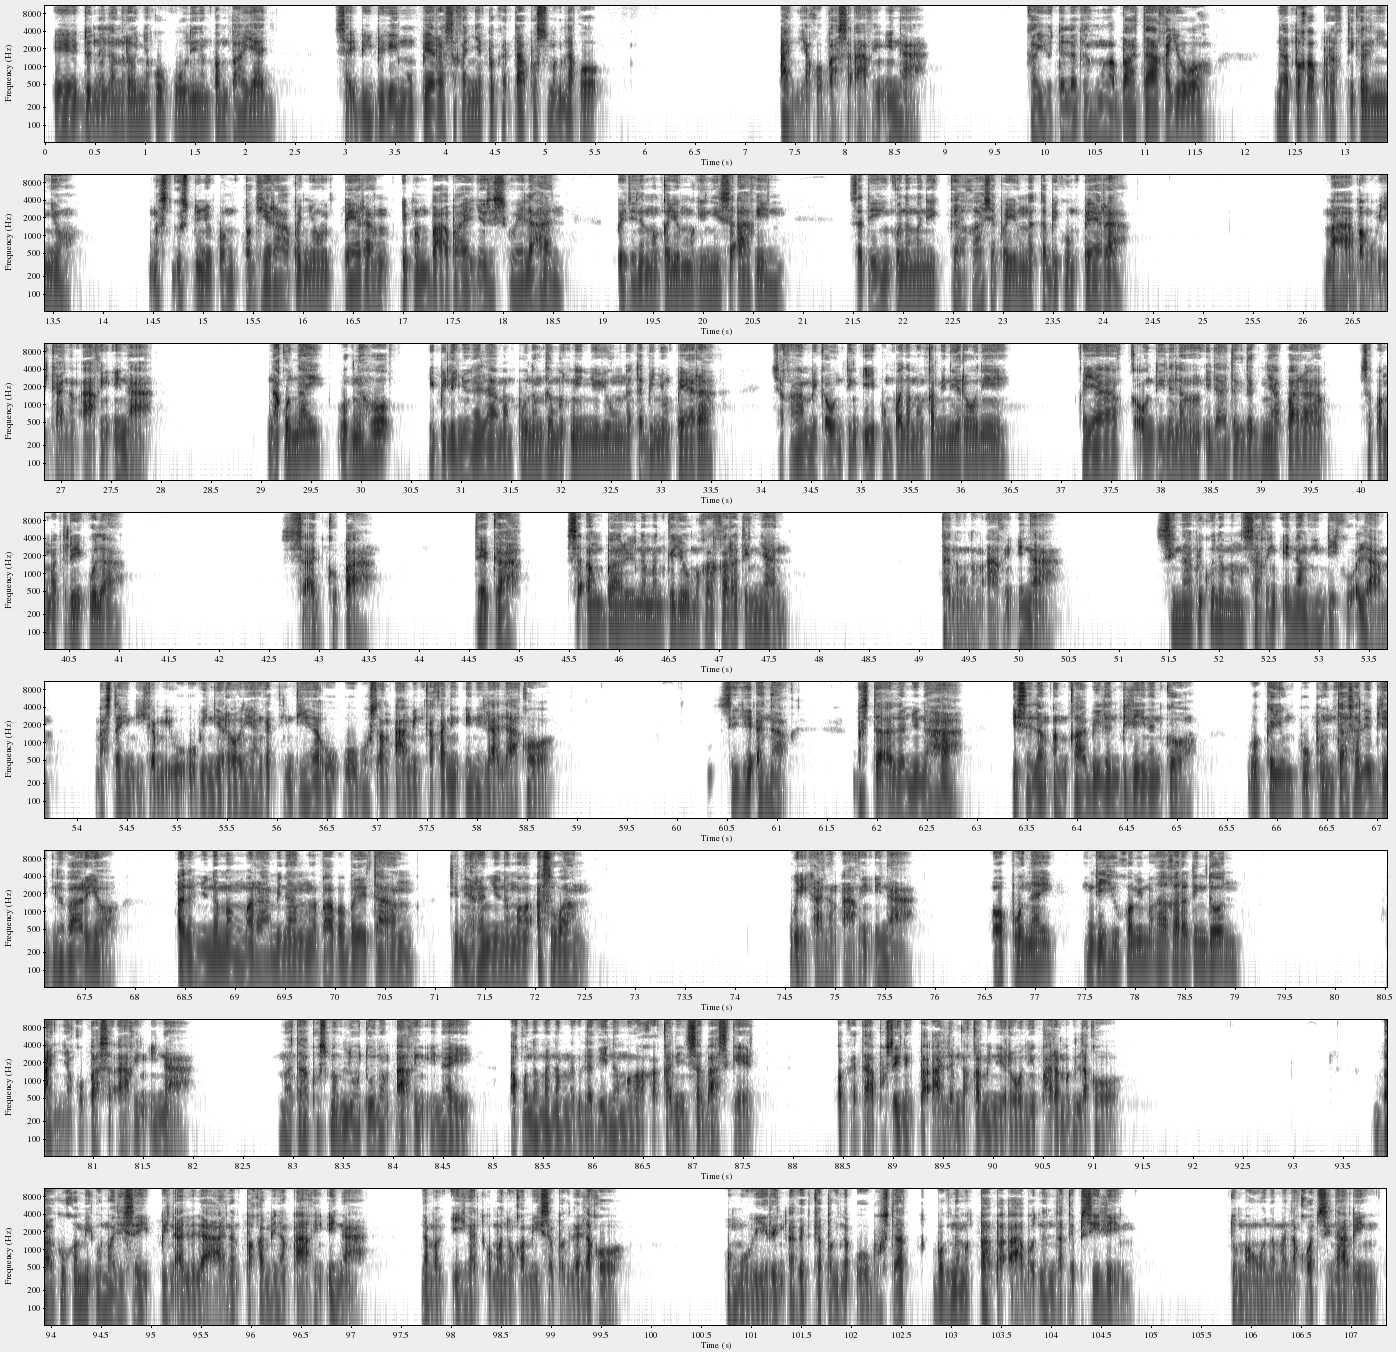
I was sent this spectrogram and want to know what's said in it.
eh doon na lang raw niya kukunin ng pambayad sa ibibigay mong pera sa kanya pagkatapos maglako. Anya ko pa sa aking ina. Kayo talagang mga bata kayo. oh. Napaka-practical ninyo. Mas gusto nyo pang paghirapan yung perang ipambabayad nyo sa eskwelahan. Pwede naman kayong magingi sa akin. Sa tingin ko naman eh, kakasya pa yung natabi kong pera. Mahabang wika ng aking ina. Naku nay, wag na ho. Ibili nyo na lamang po ng gamot ninyo yung natabi nyong pera. Tsaka may kaunting ipon pa naman kami ni Ronnie. Kaya kaunti na lang ang idadagdag niya para sa pangmatrikula. Saad ko pa. Teka, saang baryo naman kayo makakarating niyan? Tanong ng aking ina. Sinabi ko namang sa aking inang hindi ko alam basta hindi kami uuwi ni Ronnie hanggat hindi na uubos ang aming kakaning inilala ko. Sige anak, basta alam nyo na ha, isa lang ang kabilan bilinan ko. Huwag kayong pupunta sa liblib na baryo. Alam nyo namang marami nang napapabalita ang tiniran nyo ng mga aswang. Wika ng aking ina. Opo, Nay, hindi ho kami makakarating doon. Anya ko pa sa aking ina. Matapos magluto ng aking inay, ako naman ang naglagay ng mga kakanin sa basket. Pagkatapos ay nagpaalam na kami ni Ronnie para maglako. Bago kami umalis ay pinalalahanan pa kami ng aking ina na mag-ingat umano kami sa paglalako. Umuwi rin agad kapag naubos na at huwag na magpapaabot ng dakip silim. Tumango naman ako at sinabing,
